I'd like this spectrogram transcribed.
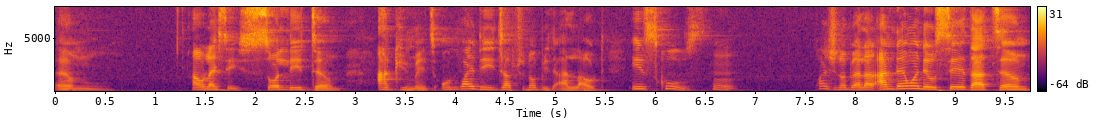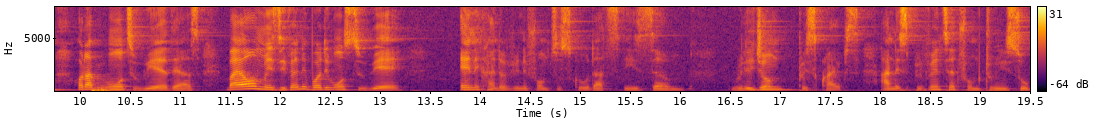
um, how will I say, solid um, argument on why the hijab should not be allowed in schools. Hmm. Why should not be allowed? And then when they will say that um, other people want to wear theirs, by all means, if anybody wants to wear any kind of uniform to school that is um, religion prescribes and is prevented from doing so,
